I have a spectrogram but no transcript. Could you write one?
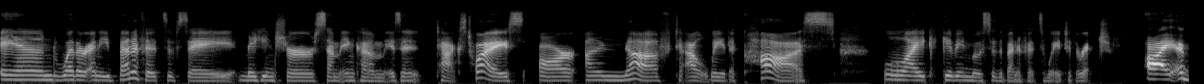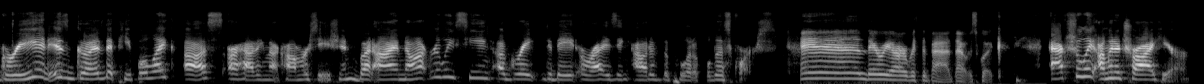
and whether any benefits of say making sure some income isn't taxed twice are enough to outweigh the costs like giving most of the benefits away to the rich I agree. It is good that people like us are having that conversation, but I'm not really seeing a great debate arising out of the political discourse. And there we are with the bad. That was quick. Actually, I'm going to try here.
